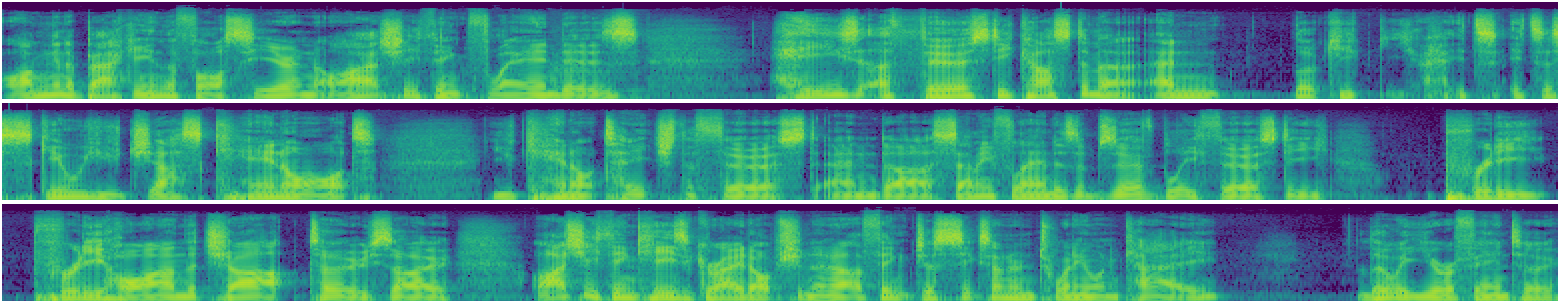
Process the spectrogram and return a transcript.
I'm going to back in the Foss here, and I actually think Flanders. He's a thirsty customer, and look, you, it's it's a skill you just cannot you cannot teach the thirst. And uh, Sammy Flanders observably thirsty, pretty pretty high on the chart too. So I actually think he's a great option, and I think just 621k. Louis, you're a fan too.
